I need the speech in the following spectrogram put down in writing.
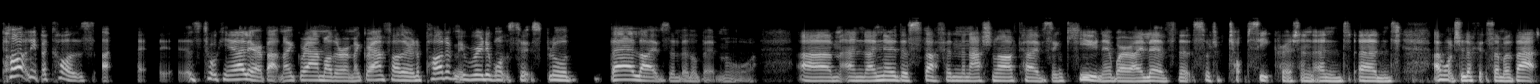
Partly because uh, I was talking earlier about my grandmother and my grandfather, and a part of me really wants to explore their lives a little bit more. Um, and I know there's stuff in the National Archives in Kew, near where I live, that's sort of top secret, and and and I want to look at some of that.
